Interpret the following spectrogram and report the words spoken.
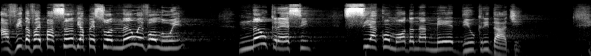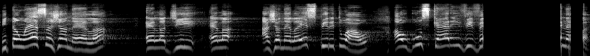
a vida vai passando e a pessoa não evolui, não cresce, se acomoda na mediocridade. Então essa janela, ela de ela a janela espiritual, alguns querem viver nela.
